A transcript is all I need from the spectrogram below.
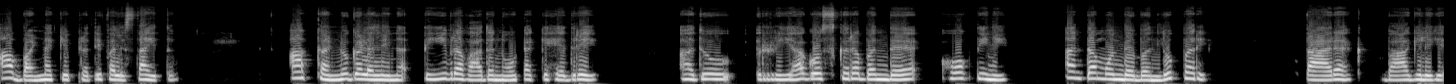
ಆ ಬಣ್ಣಕ್ಕೆ ಪ್ರತಿಫಲಿಸ್ತಾ ಇತ್ತು. ಆ ಕಣ್ಣುಗಳಲ್ಲಿನ ತೀವ್ರವಾದ ನೋಟಕ್ಕೆ ಹೆದರಿ, ಅದು ರಿಯಾಗೋಸ್ಕರ ಬಂದೆ, ಹೋಗ್ತೀನಿ ಅಂತ ಮುಂದೆ ಬಂದ್ಲು ಪರಿ. ತಾರಕ್ ಬಾಗಿಲಿಗೆ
